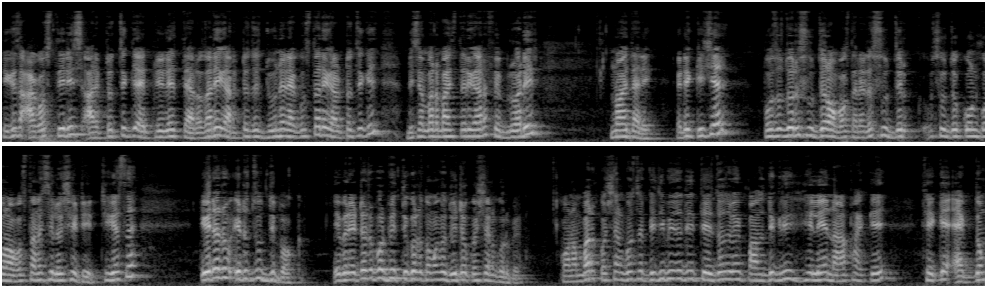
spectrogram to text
ঠিক আছে, আগস্ট তিরিশ, আরেকটা হচ্ছে কি এপ্রিলের তেরো তারিখ, আরেকটা হচ্ছে জুনের একুশ তারিখ, আরেকটা হচ্ছে কি ডিসেম্বর বাইশ তারিখ আর ফেব্রুয়ারির নয় তারিখ। এটা কিসের? প্রচুর সূর্যের অবস্থান। এটা সূর্যের, সূর্য কোন কোন অবস্থানে ছিল সেটি, ঠিক আছে? এটার এটা হচ্ছে উদ্দীপক। এবার এটার উপর ভিত্তি করে তোমাকে দুইটা কোয়েশ্চেন করবে। ক নাম্বার? কোয়েশ্চেন করছে, পৃথিবী যদি তেইশ দশমিক পাঁচ ডিগ্রি হেলে না থাকে, থেকে একদম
